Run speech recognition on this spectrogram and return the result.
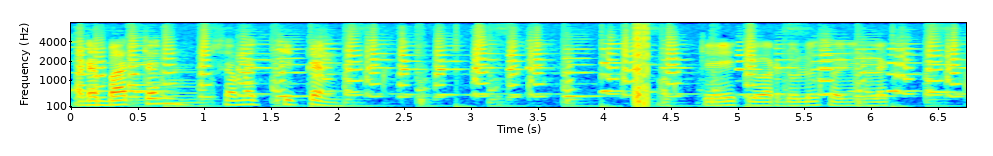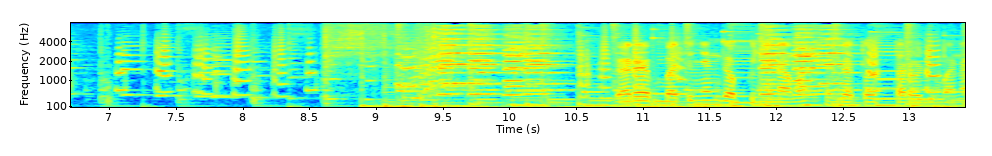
Ada button sama chicken. Oke keluar dulu soalnya lag karena batunya nggak punya nama nggak tahu taruh di mana.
